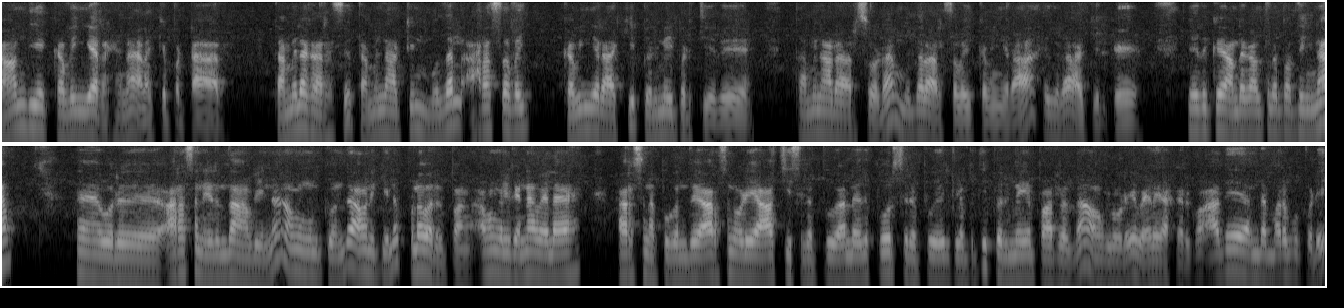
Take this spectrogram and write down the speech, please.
காந்திய கவிஞர் என அழைக்கப்பட்டார். தமிழக அரசு தமிழ்நாட்டின் முதல் அரசவை கவிஞராக்கி பெருமைப்படுத்தியது. தமிழ்நாடு அரசோட முதல் அரசவை கவிஞராக இதில் ஆக்கியிருக்கு. எதுக்கு? அந்த காலத்தில் பார்த்தீங்கன்னா ஒரு அரசன் இருந்தான் அப்படின்னா அவங்களுக்கு வந்து அவனுக்கு கீழே புலவர் இருப்பாங்க. அவங்களுக்கு என்ன வேலை? அரசனை புகழ்ந்து அரசனுடைய ஆட்சி சிறப்பு அல்லது போர் சிறப்பு இதுகளை பற்றி பெருமையை பாடுறது தான் அவங்களுடைய வேலையாக இருக்கும். அதே அந்த மரபுப்படி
